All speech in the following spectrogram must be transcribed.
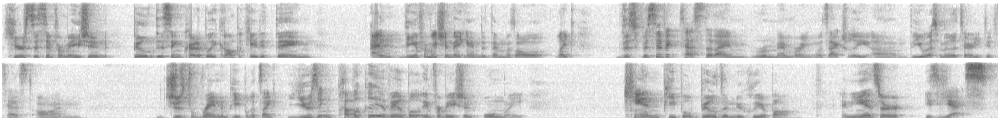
here's this information, build this incredibly complicated thing and the information they handed them was all like the specific test that I'm remembering was actually um, the US military did a test on just random people. It's like using publicly available information only. Can people build a nuclear bomb? And the answer is yes.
